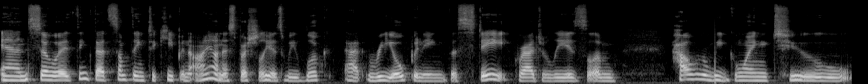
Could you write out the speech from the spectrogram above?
and so I think that's something to keep an eye on, especially as we look at reopening the state gradually. Is um, how are we going to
